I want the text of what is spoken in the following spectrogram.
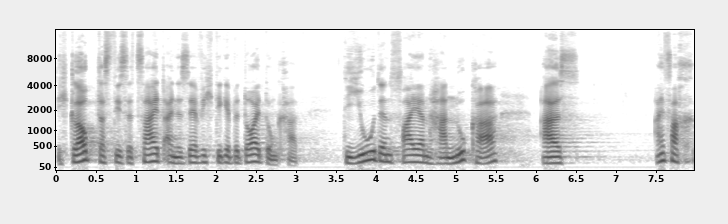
Ich glaube, dass diese Zeit eine sehr wichtige Bedeutung hat. Die Juden feiern Hanukkah als einfach,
